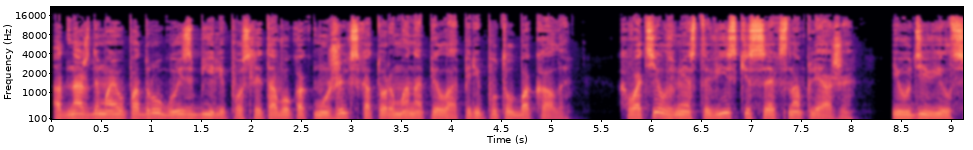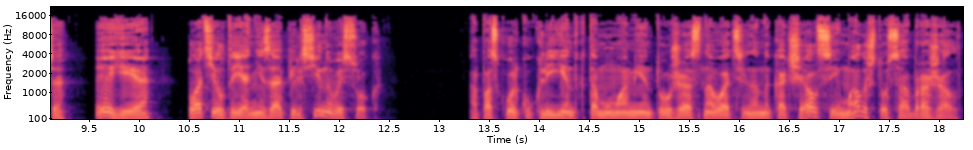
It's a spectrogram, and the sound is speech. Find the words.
Однажды мою подругу избили после того, как мужик, с которым она пила, перепутал бокалы. Хватил вместо виски секс на пляже. И удивился. «Эге, Платил-то я не за апельсиновый сок. А поскольку клиент к тому моменту уже основательно накачался и мало что соображал,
